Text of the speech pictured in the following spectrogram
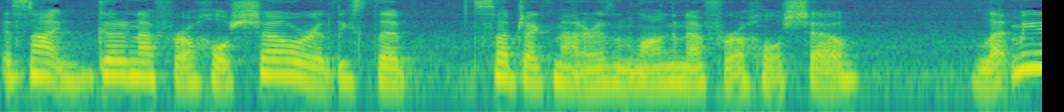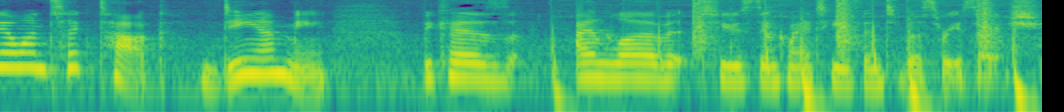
it's not good enough for a whole show or at least the subject matter isn't long enough for a whole show, let me know on TikTok. DM me because I love to sink my teeth into this research.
